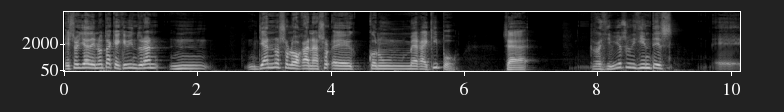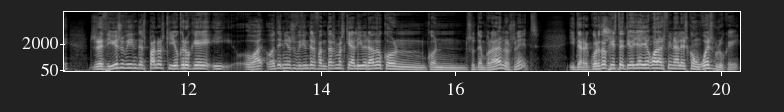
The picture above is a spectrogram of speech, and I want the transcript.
eso ya denota que Kevin Durant mm, ya no solo gana so- eh, con un mega equipo. O sea, recibió suficientes. eh, recibió suficientes palos que yo creo que. y- o, ha, o ha tenido suficientes fantasmas que ha liberado con, con su temporada en los Nets. Y te recuerdo que este tío ya llegó a las finales con Westbrook, ¿eh?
